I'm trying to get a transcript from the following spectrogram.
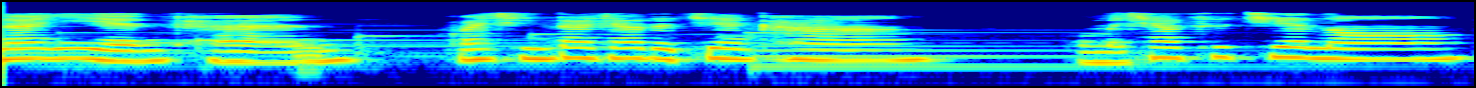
南一言谈，关心大家的健康，我们下次见哦。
